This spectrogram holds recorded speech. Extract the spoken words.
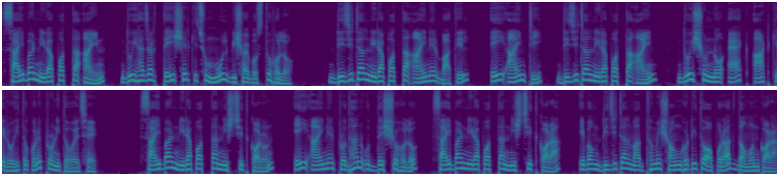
সাইবার নিরাপত্তা আইন দুই এর কিছু মূল বিষয়বস্তু হল, ডিজিটাল নিরাপত্তা আইনের বাতিল, এই আইনটি ডিজিটাল নিরাপত্তা আইন দুই শূন্য এক আটকে রহিত করে প্রণীত হয়েছে। সাইবার নিরাপত্তা নিশ্চিতকরণ, এই আইনের প্রধান উদ্দেশ্য হল সাইবার নিরাপত্তা নিশ্চিত করা এবং ডিজিটাল মাধ্যমে সংঘটিত অপরাধ দমন করা।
